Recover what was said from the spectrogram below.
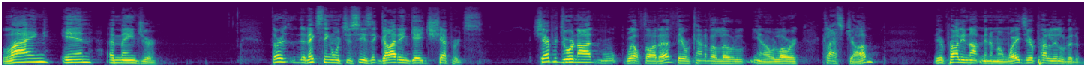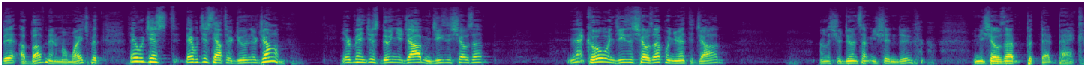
lying in a manger. Third, the next thing I want you to see is that God engaged shepherds. Shepherds were not well thought of. They were kind of a low, you know, lower class job. They were probably not minimum wage. They were probably a little bit above minimum wage, but they were just they were just out there doing their job. You ever been just doing your job and Jesus shows up? Isn't that cool when Jesus shows up when you're at the job? Unless you're doing something you shouldn't do. and he shows up, put that back.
